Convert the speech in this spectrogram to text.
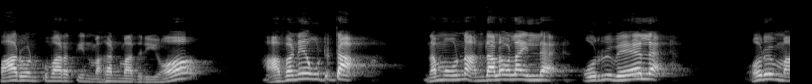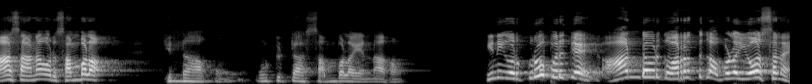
பார்வன் குமாரத்தின் மகன் மாதிரியும் அவனே விட்டுட்டா. நம்ம ஒன்றும் அந்த அளவெல்லாம் இல்லை. ஒரு வேலை ஒரு மாதம் ஆனால் ஒரு சம்பளம். என்ன ஆகும் விட்டுட்டா சம்பளம் என்ன ஆகும் இன்னைக்கு ஒரு குரூப் இருக்கு. ஆண்டவருக்கு வர்றதுக்கு அவ்வளோ யோசனை.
